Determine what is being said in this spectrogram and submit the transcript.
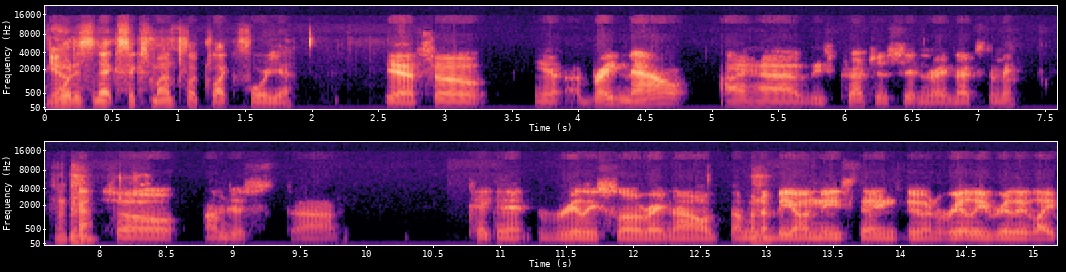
Yeah. what does the next six months look like for you Yeah, so yeah, right now I have these crutches sitting right next to me. Okay. So I'm just uh, taking it really slow right now. I'm gonna mm. be on these things doing really, really light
